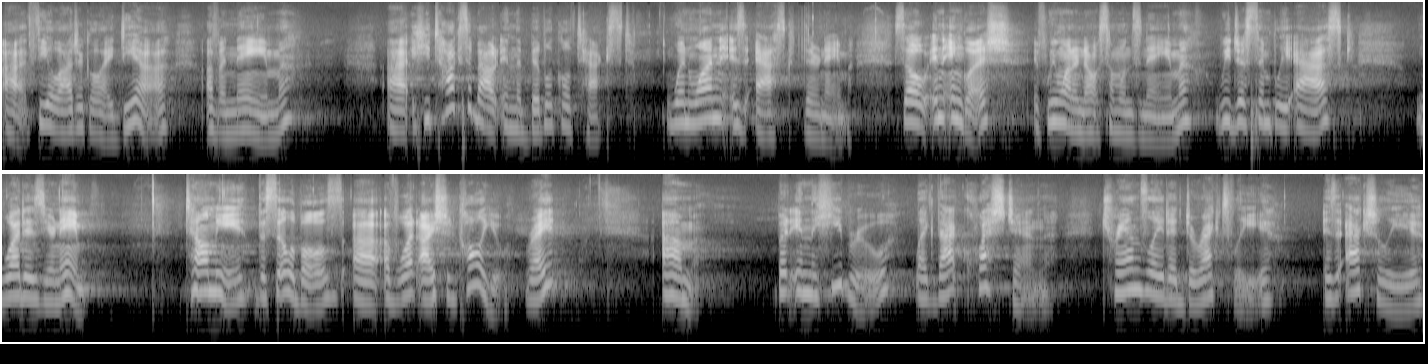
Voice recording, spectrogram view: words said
uh, theological idea of a name, uh, he talks about in the biblical text when one is asked their name. So in English, if we want to know someone's name, we just simply ask, What is your name? Tell me the syllables uh, of what I should call you, right? Um, but in the Hebrew, like that question translated directly is actually,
